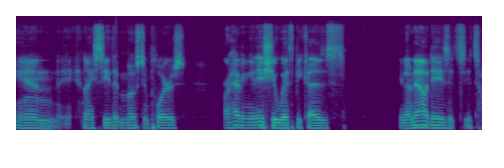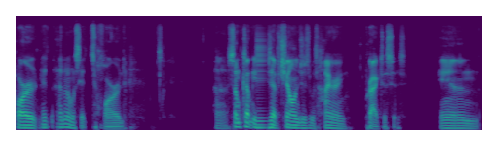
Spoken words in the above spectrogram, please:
and and I see that most employers are having an issue with because you know nowadays it's it's hard. I don't want to say it's hard. Uh, some companies have challenges with hiring practices. And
